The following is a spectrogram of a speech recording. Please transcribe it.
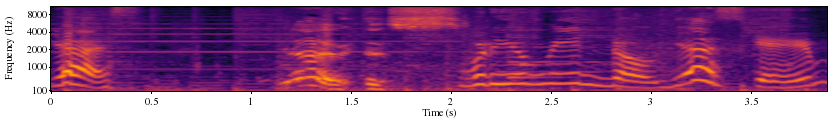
Yes. Yes! What do you mean, no? Yes, game.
